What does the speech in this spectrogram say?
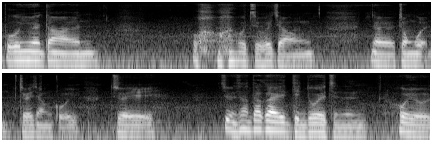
不过，因为当然，我我只会讲呃中文，只会讲国语，所以基本上大概顶多也只能会有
